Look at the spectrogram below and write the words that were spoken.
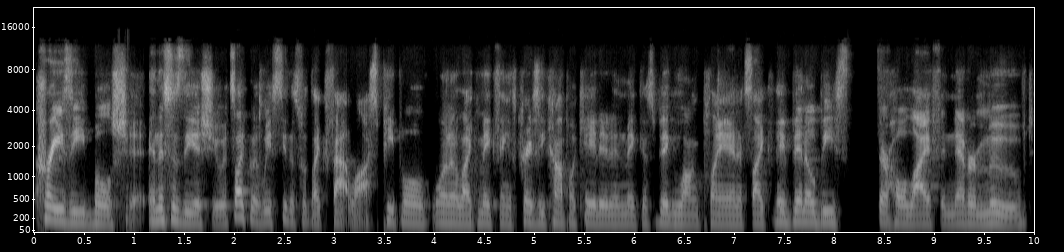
crazy bullshit. And this is the issue. It's like we see this with like fat loss. People want to like make things crazy complicated and make this big long plan. It's like they've been obese their whole life and never moved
